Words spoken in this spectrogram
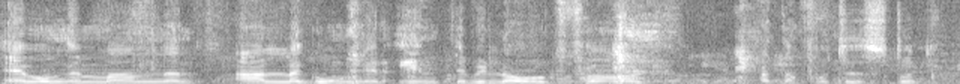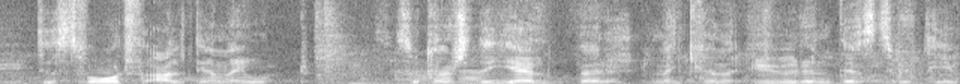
Även om den mannen alla gånger inte blir lagförd, att han får stå till svars för allt det han har gjort, så kanske det hjälper den kvinnan ur en destruktiv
